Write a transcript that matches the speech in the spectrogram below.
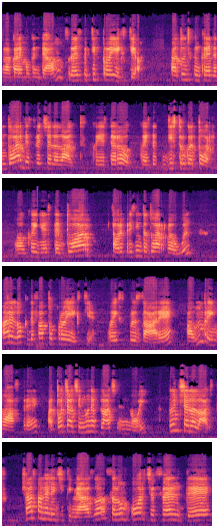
la care mă gândeam, respectiv proiecția atunci când credem doar despre celălalt, că este rău, că este distrugător, uh, că este doar sau reprezintă doar răul, are loc de fapt o proiecție, o expulzare a umbrei noastre, a tot ceea ce nu ne place în noi, în celălalt. Și asta ne legitimează să luăm orice fel de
